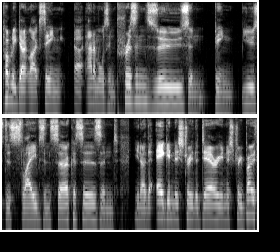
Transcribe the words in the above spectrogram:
probably don't like seeing uh, animals in prisons, zoos, and being used as slaves in circuses. And you know the egg industry, the dairy industry, both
